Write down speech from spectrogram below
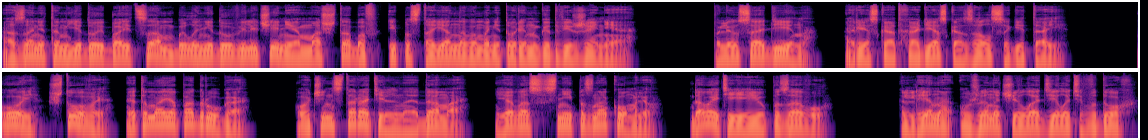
а занятым едой бойцам было не до увеличения масштабов и постоянного мониторинга движения. «Плюс один», — резко отходя, сказал Сагитай. «Ой, что вы, это моя подруга. Очень старательная дама, я вас с ней познакомлю. Давайте я ее позову». Лена уже начала делать вдох,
